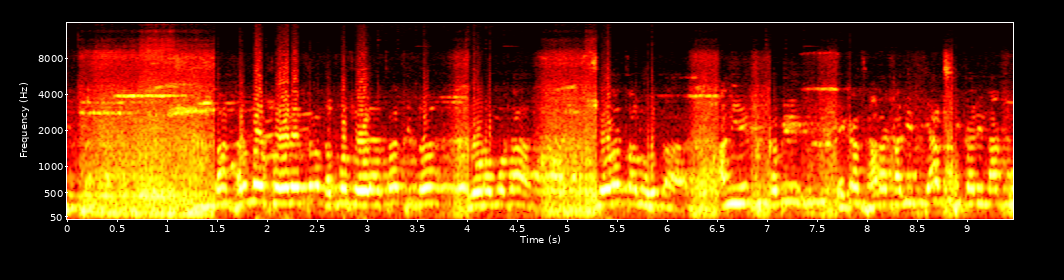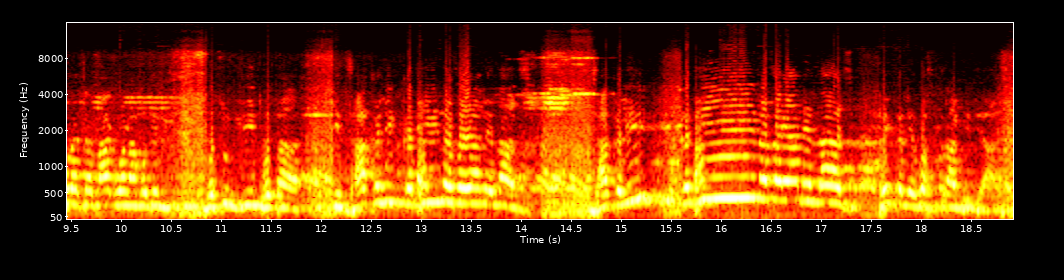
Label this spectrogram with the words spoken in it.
त्या धर्म सोहळ्याचा धर्म सोहळ्याचा तिथं एवढा मोठा सोहळा चालू होता. आणि एक कवी एका झाडाखाली त्याच ठिकाणी नागपुराच्या नागवनामध्ये बसून लिहित होता की झाकली कधी न जयाने लाज झाकली कधी न जयाने लाज फेकले वस्त्राभिद्यास.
